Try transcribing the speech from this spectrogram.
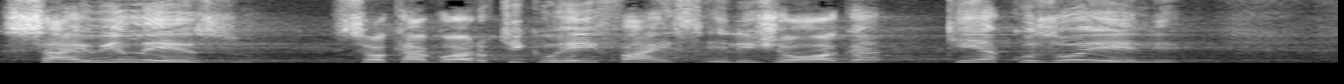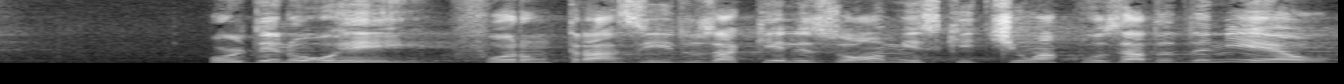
saiu ileso. Só que agora o que, que o rei faz? Ele joga quem acusou ele. Ordenou o rei: foram trazidos aqueles homens que tinham acusado Daniel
